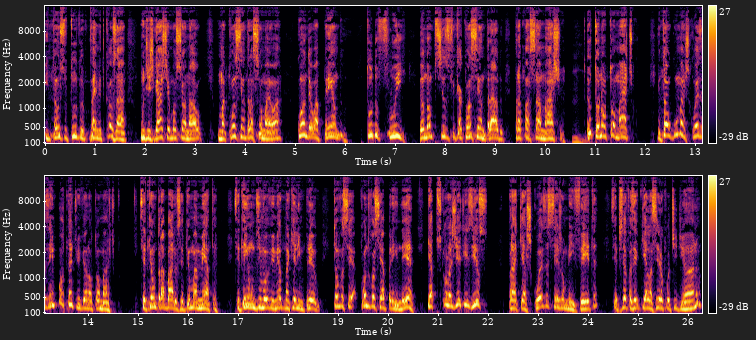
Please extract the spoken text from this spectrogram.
Então isso tudo vai me causar um desgaste emocional, uma concentração maior. Quando eu aprendo, tudo flui. Eu não preciso ficar concentrado para passar a marcha. Uhum. Eu estou no automático. Então algumas coisas é importante viver no automático. Você tem um trabalho, você tem uma meta, você tem um desenvolvimento naquele emprego. Então você, quando você aprender, e a psicologia diz isso, para que as coisas sejam bem feitas, você precisa fazer que ela seja cotidiana,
